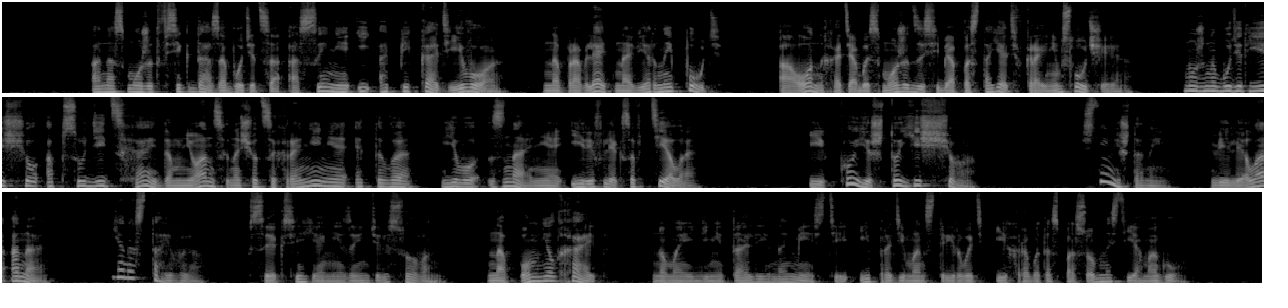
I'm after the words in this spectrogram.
Она сможет всегда заботиться о сыне и опекать его, направлять на верный путь. А он хотя бы сможет за себя постоять в крайнем случае. Нужно будет еще обсудить с Хайдом нюансы насчет сохранения этого его знания и рефлексов тела. И кое-что еще. «Сними штаны», – велела она. «Я настаиваю». «В сексе я не заинтересован», – напомнил Хайд. «Но мои гениталии на месте, и продемонстрировать их работоспособность я могу».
